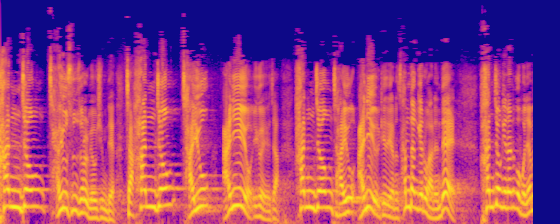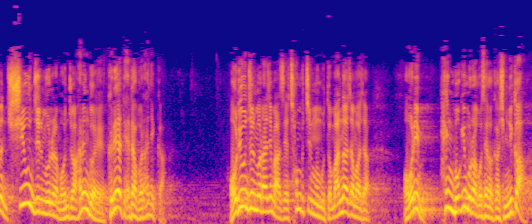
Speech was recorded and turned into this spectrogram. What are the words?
한정 자유 순서를 외우시면 돼요. 자, 한정 자유 아니에요. 이거예요. 자, 한정 자유 아니에요. 이렇게 되는 3단계로 가는데 한정이라는 건 뭐냐면 쉬운 질문을 먼저 하는 거예요. 그래야 대답을 하니까. 어려운 질문 하지 마세요. 첫 질문부터 만나자마자 어머님 행복이 뭐라고 생각하십니까?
